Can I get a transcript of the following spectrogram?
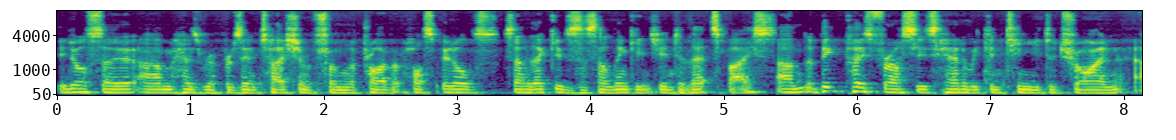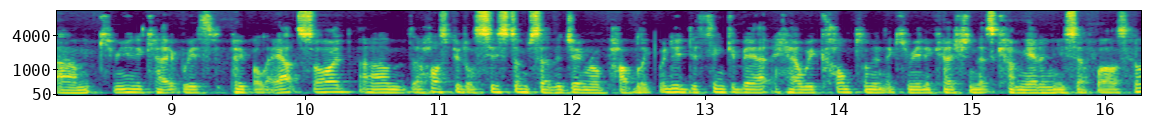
It also um, has representation from the private hospitals, so that gives us a linkage into that space. Um, the big piece for us is how do we continue to try and um, communicate with people outside um, the hospital system, so the general public. We need to think about how we complement the communication that's coming out of New South Wales Health,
